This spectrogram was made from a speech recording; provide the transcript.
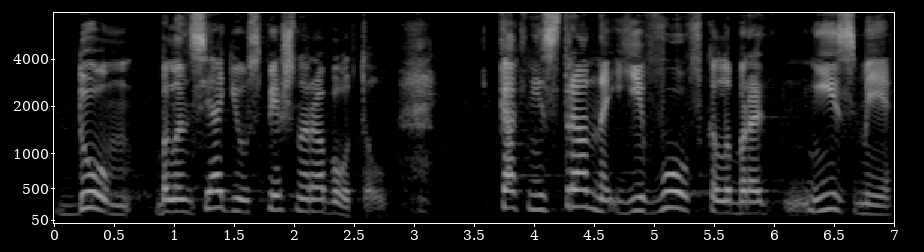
Дом Балансиаги успешно работал. Как ни странно, его в коллаборанизме,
